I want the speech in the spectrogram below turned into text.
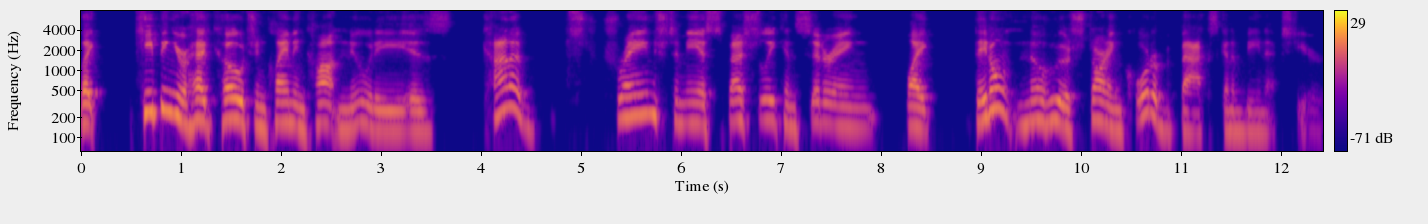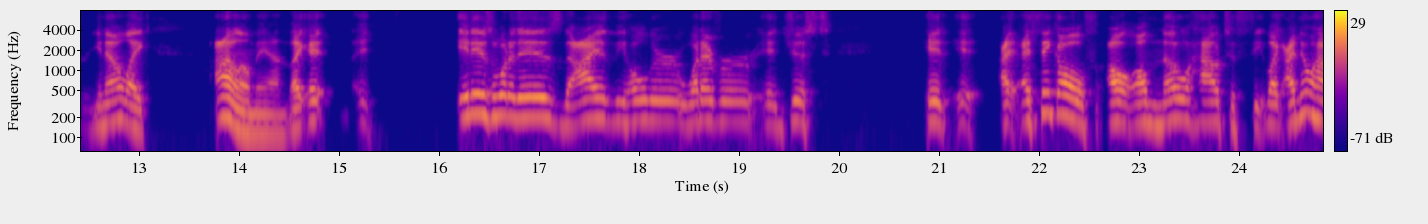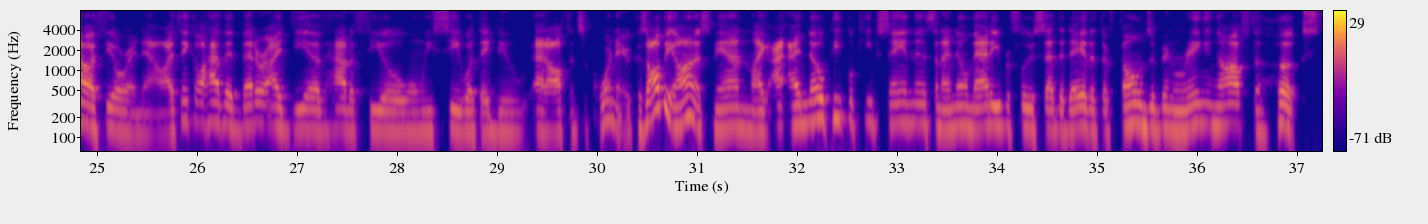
like keeping your head coach and claiming continuity is kind of strange to me, especially considering like they don't know who their starting quarterback's going to be next year. You know, like I don't know, man. Like it, it, it is what it is. The eye of the beholder, whatever. It just, it, it, I, I think I'll, I'll I'll know how to feel like I know how I feel right now. I think I'll have a better idea of how to feel when we see what they do at offensive coordinator. Because I'll be honest, man, like I, I, know people keep saying this, and I know Matt Eberflus said today that their phones have been ringing off the hooks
